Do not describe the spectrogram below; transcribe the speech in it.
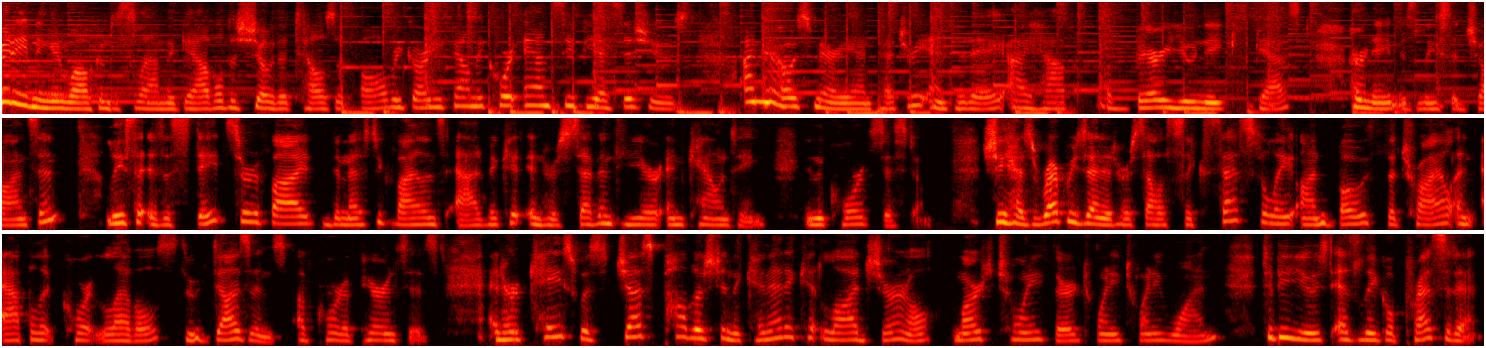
Good evening and welcome to Slam the Gavel, the show that tells it all regarding family court and CPS issues. I'm your host, Marianne Petrie, and today I have a very unique guest. Her name is Lisa Johnson. Lisa is a state certified domestic violence advocate in her seventh year and counting in the court system. She has represented herself successfully on both the trial and appellate court levels through dozens of court appearances, and her case was just published in the Connecticut Law Journal March 23, 2021, to be used as legal precedent.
